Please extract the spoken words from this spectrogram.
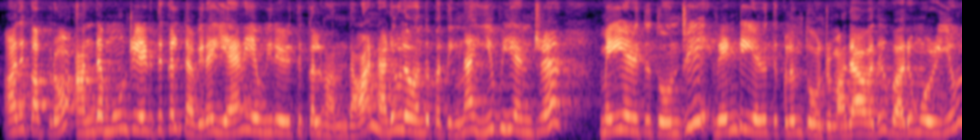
அதுக்கப்புறம் அந்த மூன்று எழுத்துக்கள் தவிர ஏனைய உயிர் எழுத்துக்கள் வந்தால் நடுவில் வந்து பார்த்திங்கன்னா இவ் என்ற மெய் எழுத்து தோன்றி ரெண்டு எழுத்துக்களும் தோன்றும். அதாவது வருமொழியும்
